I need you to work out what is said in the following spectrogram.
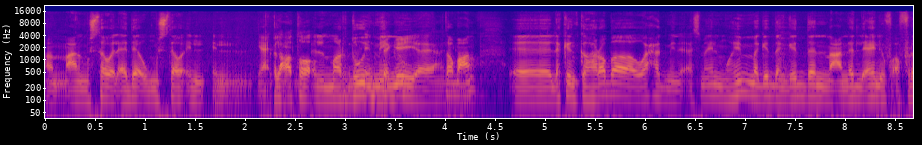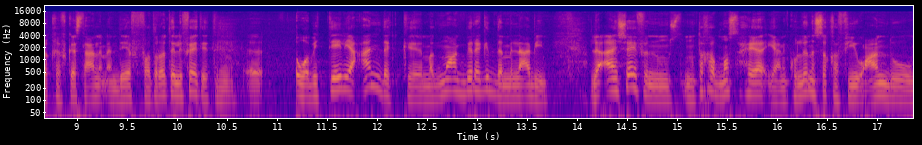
على مستوى الأداء ومستوى ال ال يعني العطاء المردود منه. يعني. طبعا. آه لكن كهربا واحد من الأسماء المهمة جدا جدا مع النادي الأهلي وفي أفريقيا في كأس العالم انديه في الفترات اللي فاتت. آه وبالتالي عندك مجموعة كبيرة جدا من اللاعبين. لا أنا شايف إن منتخب مصر هي يعني كلنا ثقة فيه وعنده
